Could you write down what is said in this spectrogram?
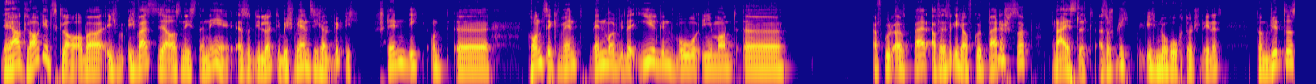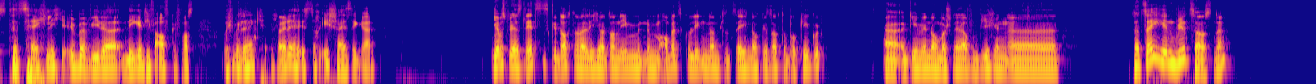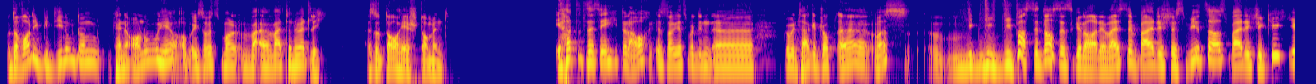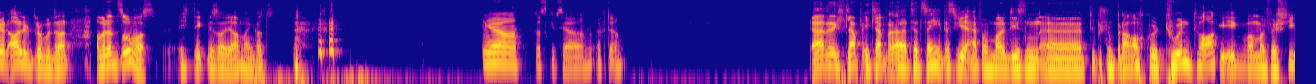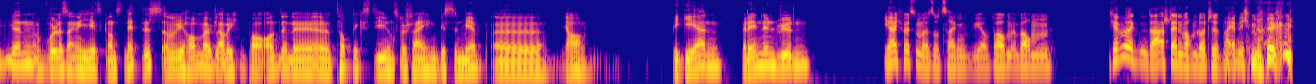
Ja, ja, klar geht's klar, aber ich, ich weiß es ja aus nächster Nähe. Also die Leute beschweren Mhm. sich halt wirklich ständig und äh, konsequent, wenn mal wieder irgendwo jemand äh, auf gut, auf, auf, wirklich auf gut Bayerisch sagt, preiselt, also sprich wirklich nur Hochdeutsch redet, dann wird das tatsächlich immer wieder negativ aufgefasst. Wo ich mir denke, Leute, ist doch eh scheißegal. Ich habe es mir als letztes gedacht, weil ich ja dann eben mit einem Arbeitskollegen dann tatsächlich noch gesagt habe, okay, gut, äh, gehen wir nochmal schnell auf ein Bierchen, äh, tatsächlich in ein Wirtshaus, ne? Und da war die Bedienung dann, keine Ahnung woher, aber ich sag jetzt mal äh, weiter nördlich. Also daher stammend. Er hatte tatsächlich dann auch, ich sag jetzt mal, den äh, Kommentar gedroppt, äh, was? Wie, wie, wie passt denn das jetzt gerade? Weißt du, bayerisches Wirtshaus, bayerische Küche und allem drum und dran. Aber dann sowas. Ich denk mir so, ja, mein Gott. Ja, das gibt's ja öfter. Ja, also ich glaube ich glaub, äh, tatsächlich, dass wir einfach mal diesen äh, typischen Brauchkulturentag irgendwann mal verschieben werden, obwohl das eigentlich jetzt ganz nett ist. Aber wir haben ja, glaube ich, ein paar andere äh, Topics, die uns wahrscheinlich ein bisschen mehr, äh, ja, begehren, brennen würden. Ja, ich wollte es mal so zeigen, wie, warum, warum. Ich will mal darstellen, warum Leute Bayern nicht mögen.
